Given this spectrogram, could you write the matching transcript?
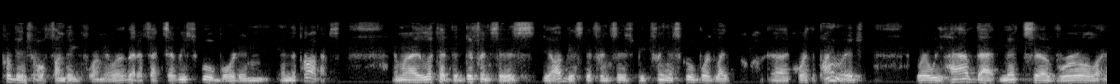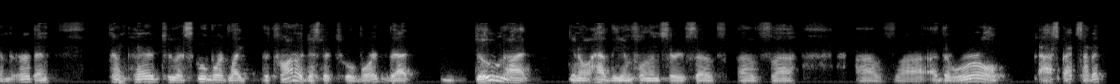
provincial funding formula that affects every school board in, in the province. And when I look at the differences, the obvious differences between a school board like uh, Kawartha Pine Ridge, where we have that mix of rural and urban, compared to a school board like the Toronto District School Board that do not, you know, have the influencers of, of uh, of uh, the rural aspects of it,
